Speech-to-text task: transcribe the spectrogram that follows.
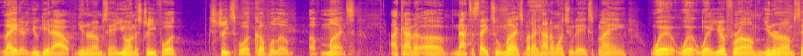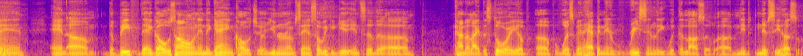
later, you get out. You know what I'm saying? You on the street for streets for a couple of of months. I kind of uh, not to say too much, but I kind of want you to explain where where where you're from. You know what I'm saying? And um, the beef that goes on in the gang culture. You know what I'm saying? So we could get into the um, kind of like the story of, of what's been happening recently with the loss of uh, Nip, Nipsey Hussle.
